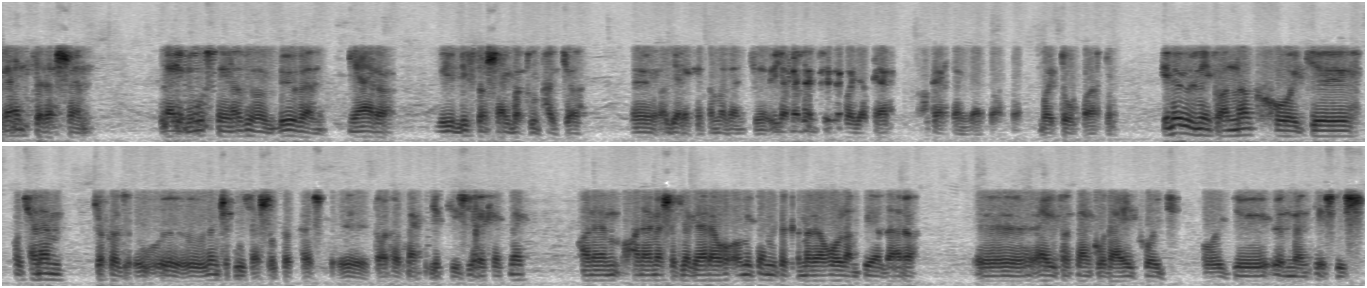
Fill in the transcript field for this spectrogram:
rendszeresen lejön úszni, én azt gondolom, hogy bőven nyára biztonságba tudhatja a gyereket a medencén, ugye a medencébe, vagy akár, akár tengerparton, vagy tóparton. Én örülnék annak, hogy hogyha nem csak, az, nem csak úszásoktatást tarthatnák egy kisgyerekeknek, hanem, hanem esetleg erre, amit említettem, erre a holland példára eljuthatnánk odáig, hogy, hogy önmentést is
